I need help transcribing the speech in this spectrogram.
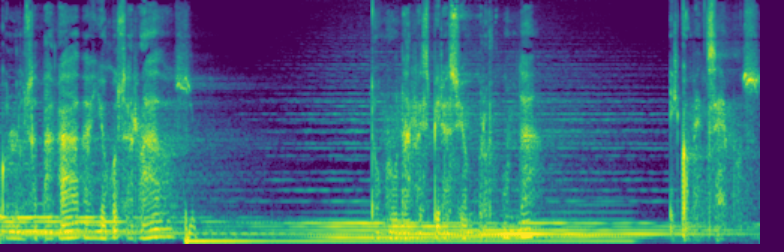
con luz apagada y ojos cerrados. Respiración profunda y comencemos.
